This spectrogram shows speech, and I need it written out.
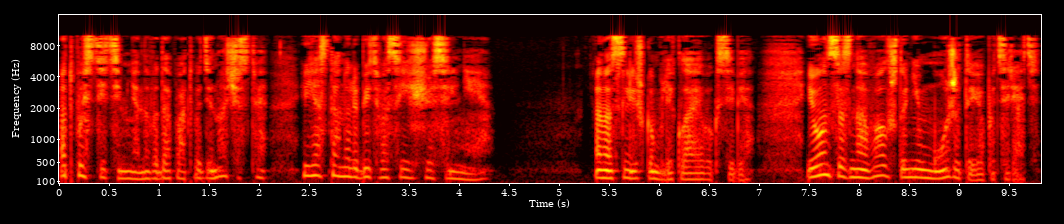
Отпустите меня на водопад в одиночестве, и я стану любить вас еще сильнее». Она слишком влекла его к себе, и он сознавал, что не может ее потерять.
